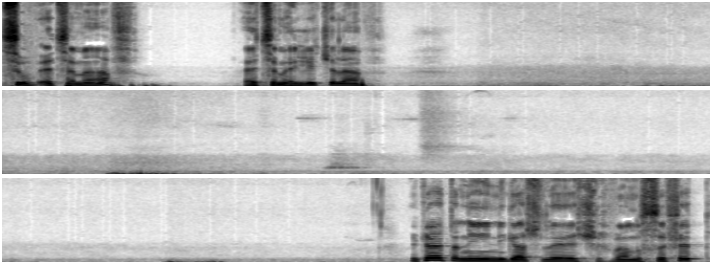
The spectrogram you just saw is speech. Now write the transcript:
עיצוב עצם האף, העצם העילית של האף. וכעת אני ניגש לשכבה נוספת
